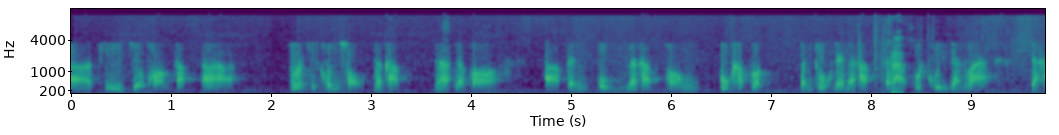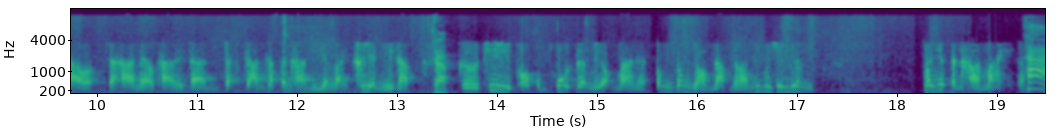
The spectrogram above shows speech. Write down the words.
อ่าที่เกี่ยวข้องกับอ่าธุรกิจขนส่งนะครับนะแล้วก็ อ่าเป็นกลุ่มนะครับของผู้ขับรถบรรทุกเนี่ยนะครับจะครัมาบ พูดคุยกันว่า จะหาจะหาแนวทางในการจัดการกับปัญหานี้อย่างไรคืออย่างนี้ครับ ครับ คือที่พอผมพูดเรื่องนี้ออกมาเนี่ยต้องต้องยอมรับนะว่านี่ไม่ใช่เรื่อง ไม่ใช่ปัญหาใหม่ครับ ค่ะ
